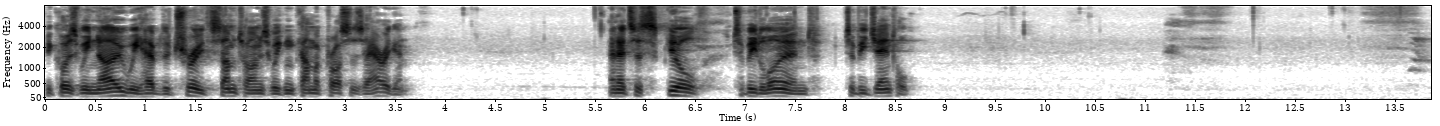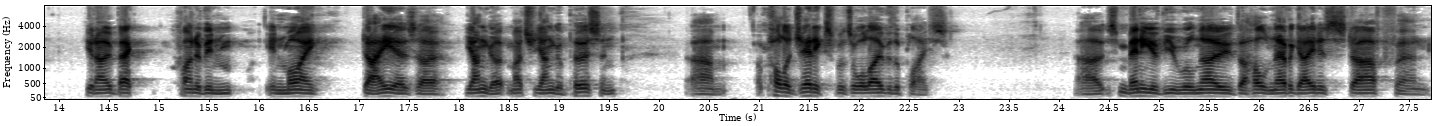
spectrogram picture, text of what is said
Because we know we have the truth, sometimes we can come across as arrogant. And it's a skill to be learned to be gentle. You know, back kind of in in my day as a younger, much younger person, um, apologetics was all over the place. Uh, many of you will know the whole navigators stuff, and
